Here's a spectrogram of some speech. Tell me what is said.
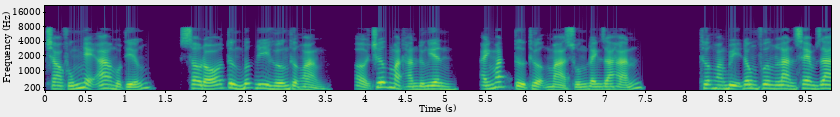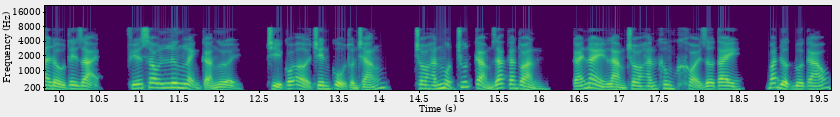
trao phúng nhẹ a một tiếng, sau đó từng bước đi hướng Thượng Hoàng, ở trước mặt hắn đứng yên, ánh mắt từ thượng mà xuống đánh giá hắn. Thượng Hoàng bị Đông Phương Lan xem ra đầu tê dại, phía sau lưng lạnh cả người, chỉ có ở trên cổ thuần trắng, cho hắn một chút cảm giác an toàn, cái này làm cho hắn không khỏi giơ tay, bắt được đuôi cáo.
